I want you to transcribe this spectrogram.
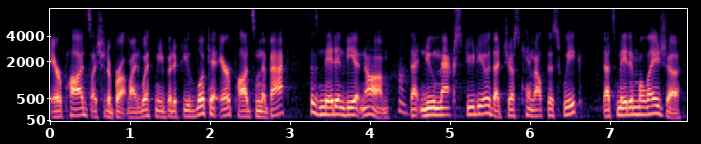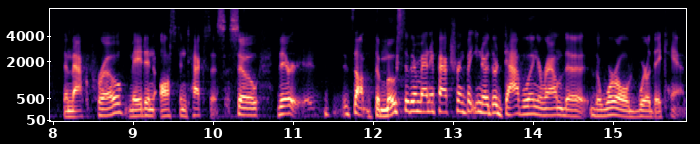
AirPods, I should have brought mine with me, but if you look at AirPods in the back, it says made in Vietnam. That new Mac Studio that just came out this week, that's made in Malaysia. The Mac Pro made in Austin, Texas. So they're, it's not the most of their manufacturing, but you know they're dabbling around the, the world where they can.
